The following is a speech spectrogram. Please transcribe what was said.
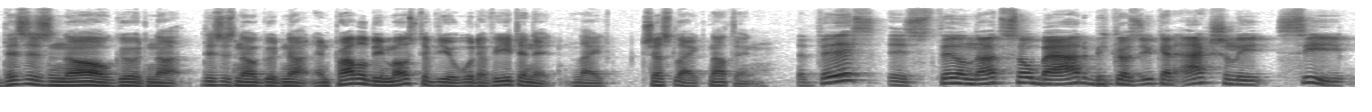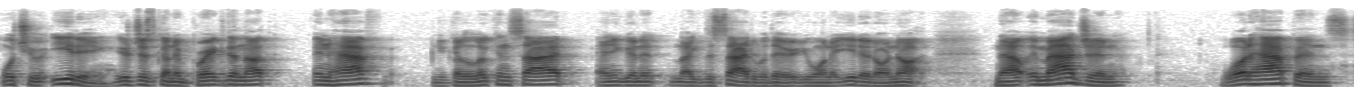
this is no good nut. This is no good nut. And probably most of you would have eaten it, like, just like nothing. This is still not so bad because you can actually see what you're eating. You're just gonna break the nut in half. You're gonna look inside and you're gonna like decide whether you wanna eat it or not. Now imagine what happens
